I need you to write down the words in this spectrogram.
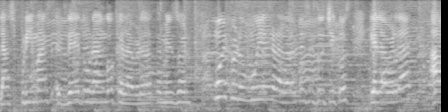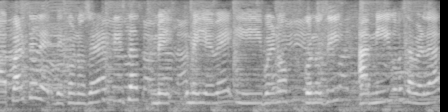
las primas de Durango, que la verdad también son muy pero muy agradables estos chicos que la verdad, aparte de, conocer artistas, me, me, llevé y bueno, conocí amigos, la verdad,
